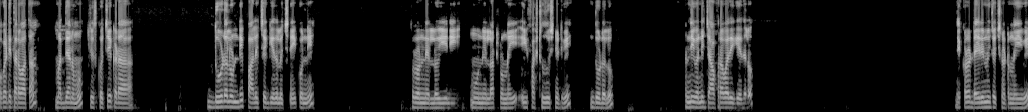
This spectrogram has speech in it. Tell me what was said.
ఒకటి తర్వాత మధ్యాహ్నము చూసుకొచ్చి ఇక్కడ దూడలుండి పాలిచ్చే గేదెలు వచ్చినాయి కొన్ని. రెండు నెలలు ఈని మూడు నెలలు అట్లా ఉన్నాయి. ఈ ఫస్ట్ చూసినటివి దూడలు. అన్ని ఇవన్నీ జాఫరాబాదీ గేదెలు. ఇక్కడ డైరీ నుంచి వచ్చినట్టున్నాయి ఇవి.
